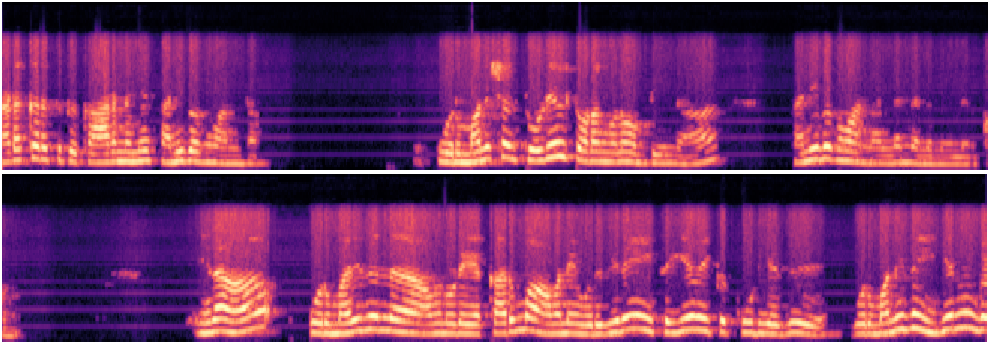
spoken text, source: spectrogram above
நடக்கிறதுக்கு காரணமே சனி பகவான் தான். ஒரு மனுஷன் தொழில் தொடங்கணும் அப்படின்னா சனி பகவான் நல்ல நிலைமையில இருக்கணும். ஏன்னா ஒரு மனிதன் அவனுடைய கர்மம் அவனை ஒரு வினையை செய்ய வைக்கக்கூடியது ஒரு மனிதன் இயங்க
